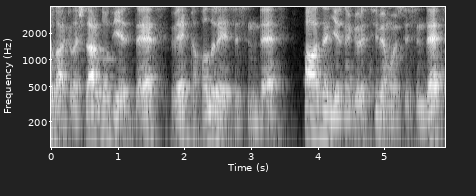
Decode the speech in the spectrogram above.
Burada arkadaşlar do diyezde ve kapalı re sesinde bazen yerine göre si bemol sesinde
